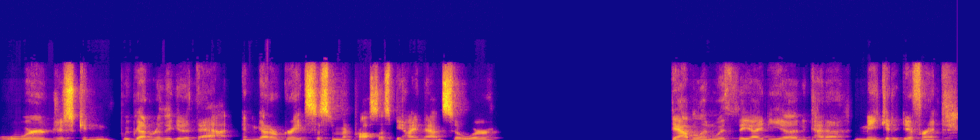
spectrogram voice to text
we're just getting we've gotten really good at that and got a great system and process behind that. So we're dabbling with the idea and kind of make it a different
